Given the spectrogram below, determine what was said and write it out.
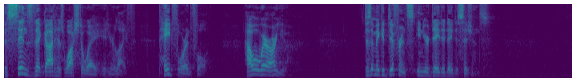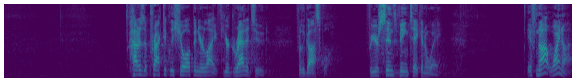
the sins that God has washed away in your life, paid for in full? How aware are you? Does it make a difference in your day to day decisions? How does it practically show up in your life? Your gratitude for the gospel, for your sins being taken away. If not, why not?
